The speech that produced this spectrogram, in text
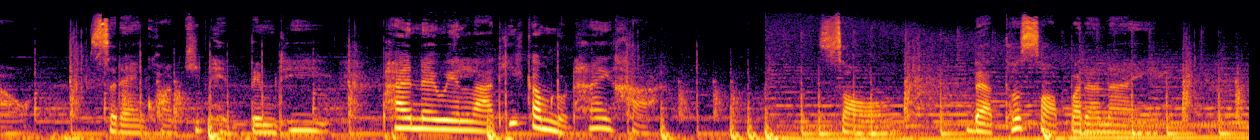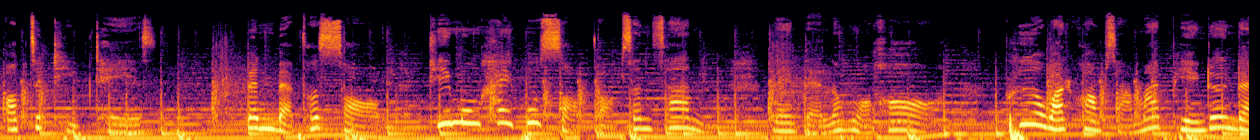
าวๆ แสดงความคิดเห็นเต็มที่ ภายในเวลาที่กำหนดให้ค่ะ 2. แบบทดสอบปรนัย Objective Test เป็นแบบทดสอบที่มุ่งให้ผู้สอบตอบสั้นๆ ในแต่ละหัวข้อ เพื่อวัดความสามารถเพียงเรื่องใด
